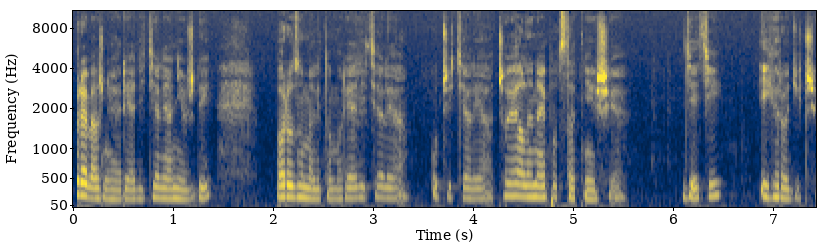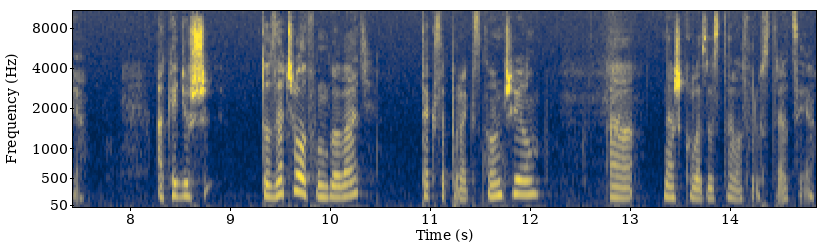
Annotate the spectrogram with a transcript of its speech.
prevažne aj riaditeľia, nevždy. Porozumeli tomu riaditeľia, učitelia, čo je ale najpodstatnejšie. Deti, ich rodičia. A keď už to začalo fungovať, tak sa projekt skončil a na škole zostala frustrácia.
